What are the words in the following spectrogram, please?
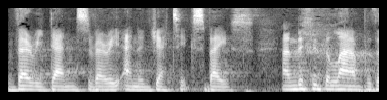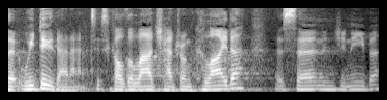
very dense, very energetic space. And this is the lab that we do that at. It's called the Large Hadron Collider at CERN in Geneva.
